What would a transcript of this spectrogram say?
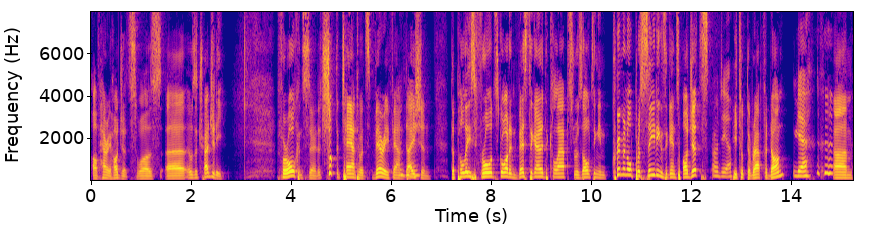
of Harry Hodgetts was uh, it was a tragedy for all concerned. It shook the town to its very foundation. The police fraud squad investigated the collapse, resulting in criminal proceedings against Hodgetts. Oh dear. He took the rap for Don. Yeah. Um,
